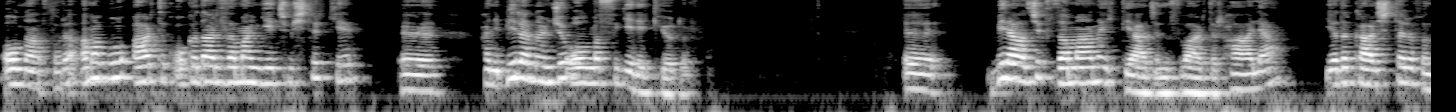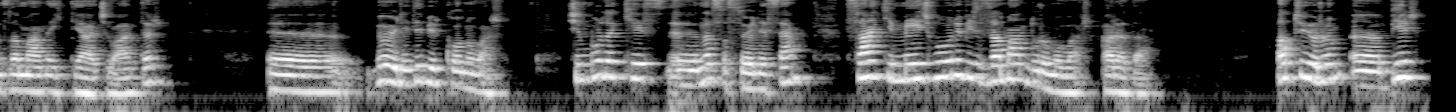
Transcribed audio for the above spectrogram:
Ondan sonra ama bu artık o kadar zaman geçmiştir ki e, hani bir an önce olması gerekiyordur. E, birazcık zamana ihtiyacınız vardır hala ya da karşı tarafın zamana ihtiyacı vardır. E, böyle de bir konu var. Şimdi burada kes e, nasıl söylesem sanki mecburi bir zaman durumu var arada. Atıyorum e, bir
